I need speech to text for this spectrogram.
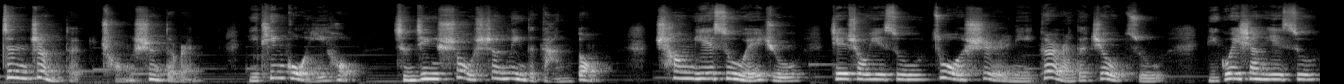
真正的重生的人，你听过以后，曾经受生命的感动。称耶稣为主，接受耶稣做事，你个人的救主，你归向耶稣，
